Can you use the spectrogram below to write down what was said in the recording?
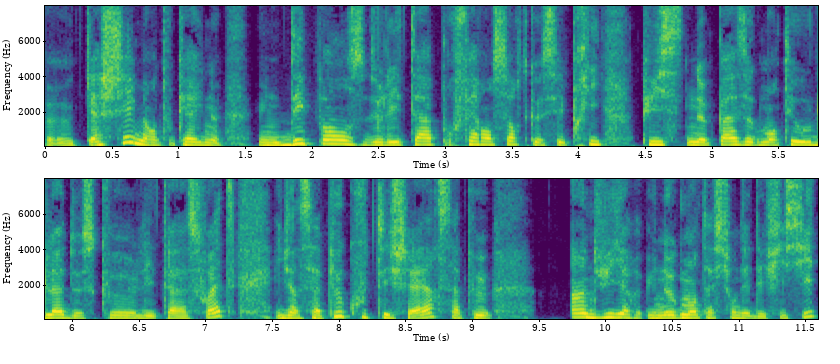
euh, cachée, mais en tout cas une, une dépense de l'État pour faire en sorte que ces prix puissent ne pas augmenter au-delà de ce que l'État souhaite, eh bien ça peut coûter cher, ça peut induire une augmentation des déficits.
